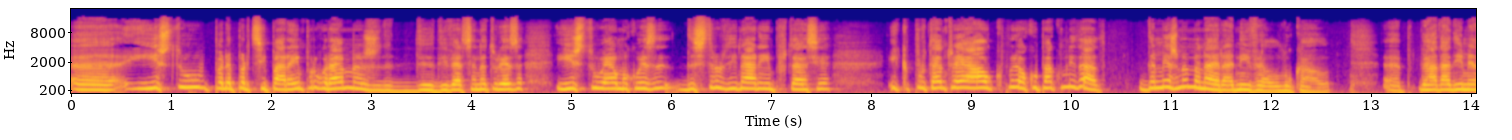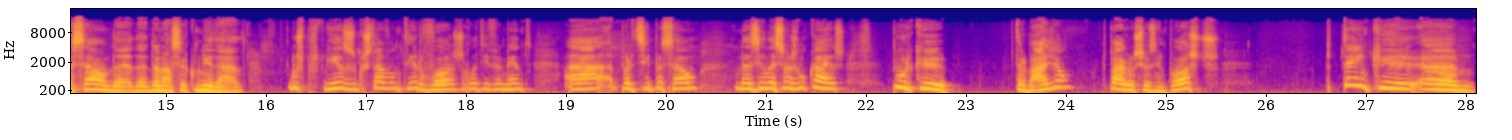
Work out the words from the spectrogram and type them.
uh, isto para participarem em programas de, de diversa natureza. Isto é uma coisa de extraordinária importância e que, portanto, é algo que preocupa a comunidade. Da mesma maneira, a nível local, uh, dada a dimensão da, da, da nossa comunidade, os portugueses gostavam de ter voz relativamente à participação nas eleições locais, porque trabalham, pagam os seus impostos, têm que uh,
